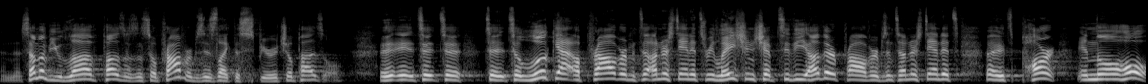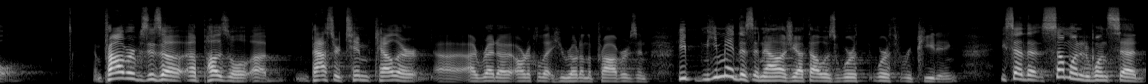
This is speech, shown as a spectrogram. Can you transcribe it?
And some of you love puzzles, and so Proverbs is like the spiritual puzzle. It, to, to, to, to look at a proverb and to understand its relationship to the other proverbs and to understand its, uh, its part in the whole. And Proverbs is a, a puzzle. Uh, Pastor Tim Keller, uh, I read an article that he wrote on the Proverbs, and he, he made this analogy I thought was worth, worth repeating. He said that someone had once said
